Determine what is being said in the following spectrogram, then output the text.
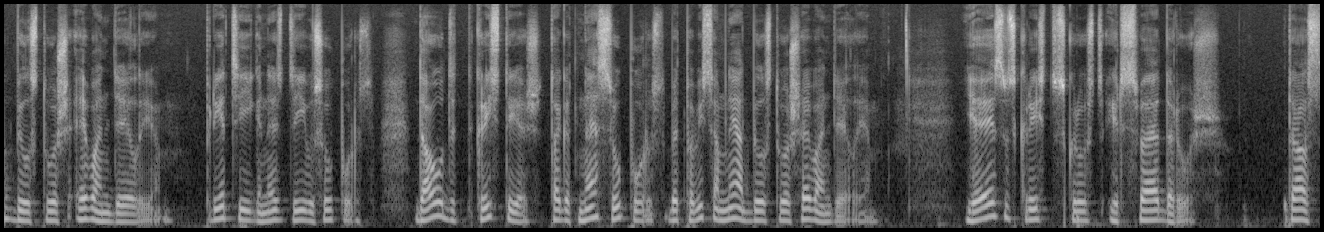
atbilstoši evaņģēliem priecīgi nes dzīvus upurus. Daudzi kristieši tagad nes upurus, bet pavisam neatbilstoši evaņģēliem. Jēzus Kristus krusts ir svēdarošs. Tās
